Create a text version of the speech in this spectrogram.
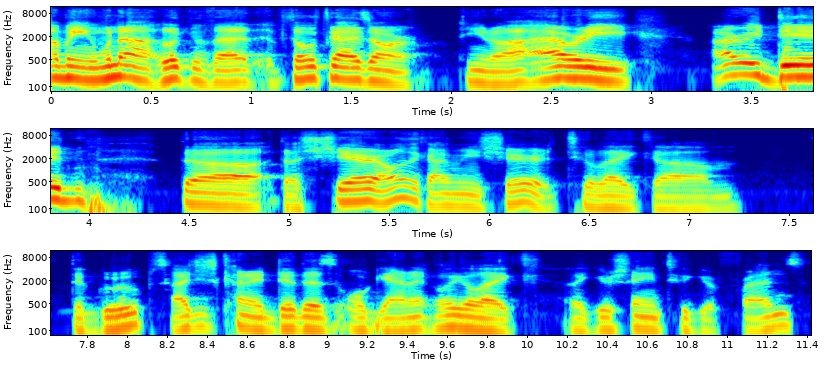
I mean, we're not looking for that. If those guys aren't, you know, I already I already did the the share. I don't think I even shared it to like um the groups. I just kind of did this organically, like like you're saying to your friends.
